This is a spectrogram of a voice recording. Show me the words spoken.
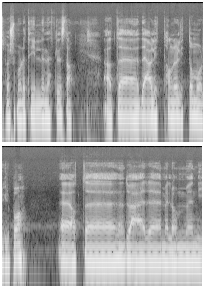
spørsmålet til Nettles. da At det er jo litt, handler jo litt om målgruppe òg. At du er mellom 9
